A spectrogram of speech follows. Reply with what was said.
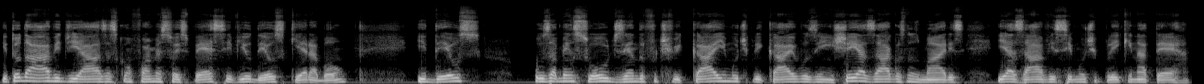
e toda ave de asas conforme a sua espécie, viu Deus que era bom. E Deus os abençoou, dizendo: Frutificai e multiplicai-vos, e enchei as águas nos mares, e as aves se multipliquem na terra.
